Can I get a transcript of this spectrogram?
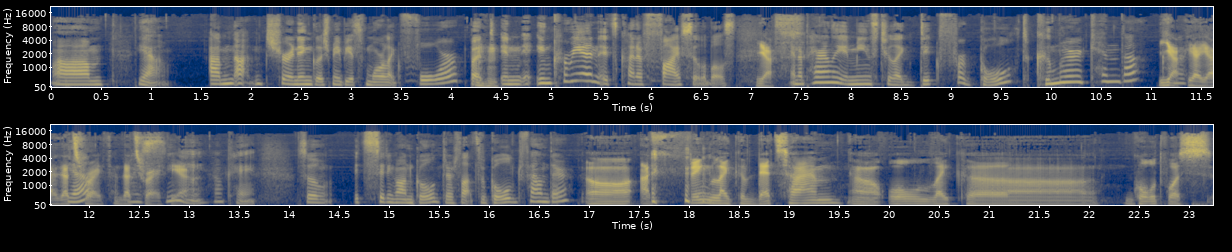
Um, yeah. I'm not sure in English, maybe it's more like four, but in in Korean, it's kind of five syllables. Yes. And apparently it means to like dig for gold. 금을 캔다? Yeah, yeah, yeah. That's Yeah? right. That's I right. Yeah. see. Okay. So it's sitting on gold. There's lots of gold found there. Uh, I think like at that time, uh, all like uh, gold was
